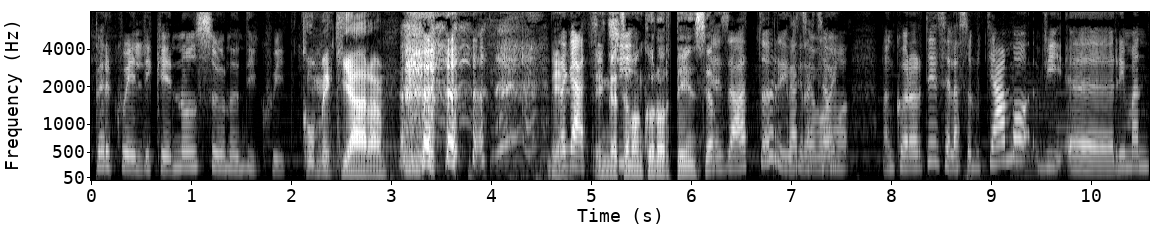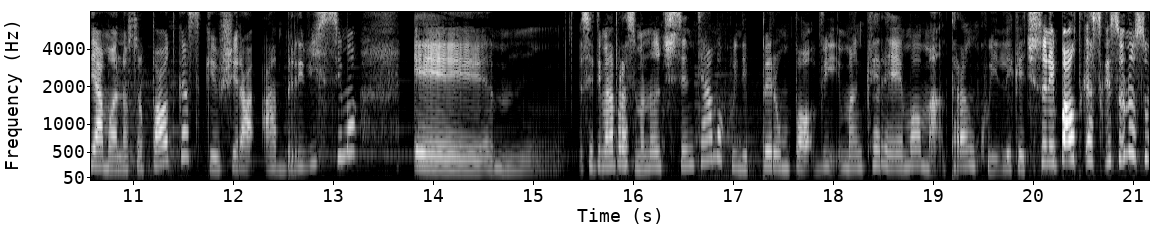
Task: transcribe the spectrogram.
per quelli che non sono di qui. Come Chiara. Bene, Ragazzi, ringraziamo ci- ancora Ortensia. Esatto, ringraziamo ancora Ortensia, la salutiamo, vi eh, rimandiamo al nostro podcast che uscirà a brevissimo e mm, settimana prossima non ci sentiamo, quindi per un po' vi mancheremo, ma tranquilli che ci sono i podcast che sono su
